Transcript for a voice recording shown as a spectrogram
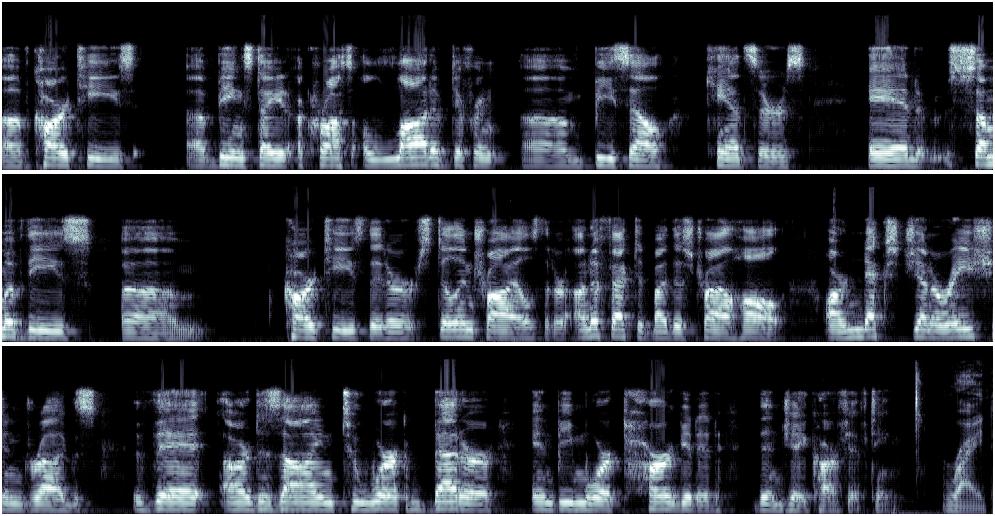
of CAR Ts uh, being studied across a lot of different um, B cell cancers, and some of these um, CAR Ts that are still in trials that are unaffected by this trial halt are next generation drugs that are designed to work better and be more targeted than JCAR 15. Right.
